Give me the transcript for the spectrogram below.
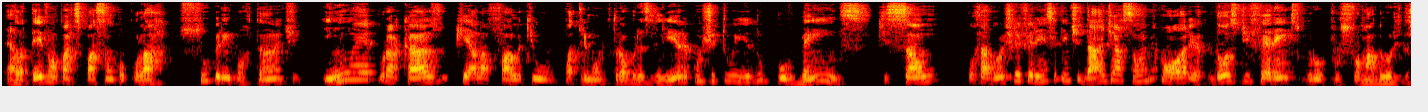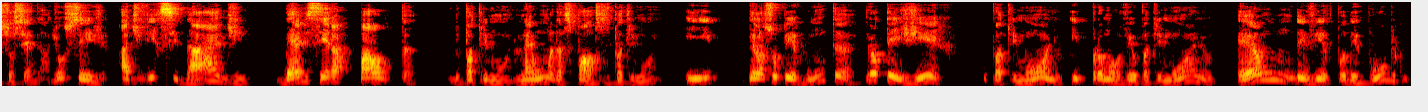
Ela teve uma participação popular super importante e não é por acaso que ela fala que o patrimônio cultural brasileiro é constituído por bens que são portadores de referência, identidade, ação e memória dos diferentes grupos formadores da sociedade. Ou seja, a diversidade deve ser a pauta do patrimônio, né? uma das pautas do patrimônio. E, pela sua pergunta, proteger o patrimônio e promover o patrimônio é um dever do poder público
